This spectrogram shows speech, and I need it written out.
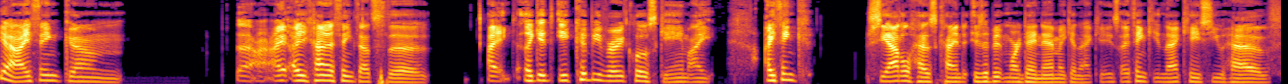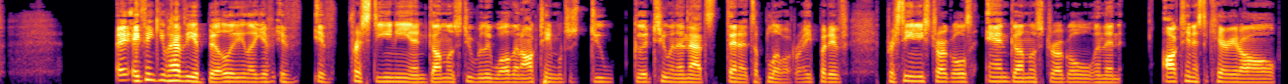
yeah, I think um, I I kind of think that's the I like it. It could be a very close game. I I think Seattle has kind of is a bit more dynamic in that case. I think in that case you have. I, think you have the ability, like if if if Prestinni and Gunless do really well, then Octane will just do good too, and then that's then it's a blowout, right? But if Prestinni struggles and Gunless struggle, and then Octane has to carry it all,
